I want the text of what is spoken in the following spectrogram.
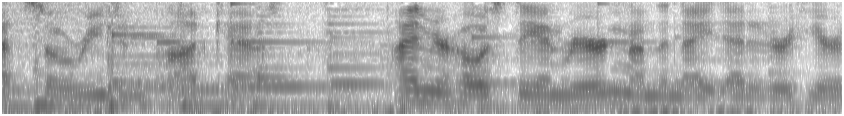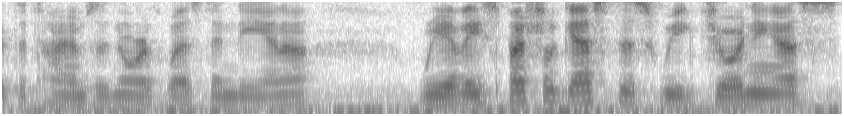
That's So Region podcast. I'm your host, Dan Reardon. I'm the night editor here at the Times of Northwest Indiana. We have a special guest this week joining us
